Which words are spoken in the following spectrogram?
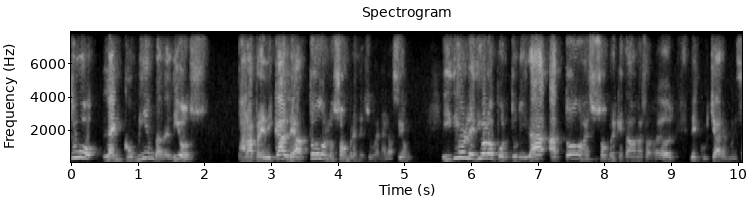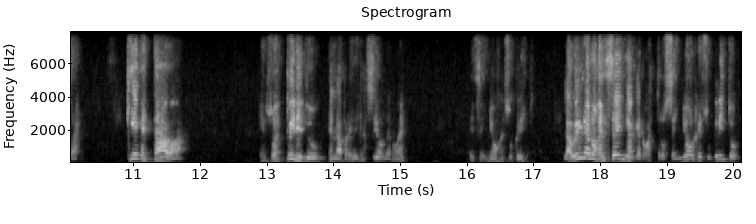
tuvo la encomienda de Dios para predicarle a todos los hombres de su generación. Y Dios le dio la oportunidad a todos esos hombres que estaban a su alrededor de escuchar el mensaje. ¿Quién estaba en su espíritu en la predicación de Noé? El Señor Jesucristo. La Biblia nos enseña que nuestro Señor Jesucristo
